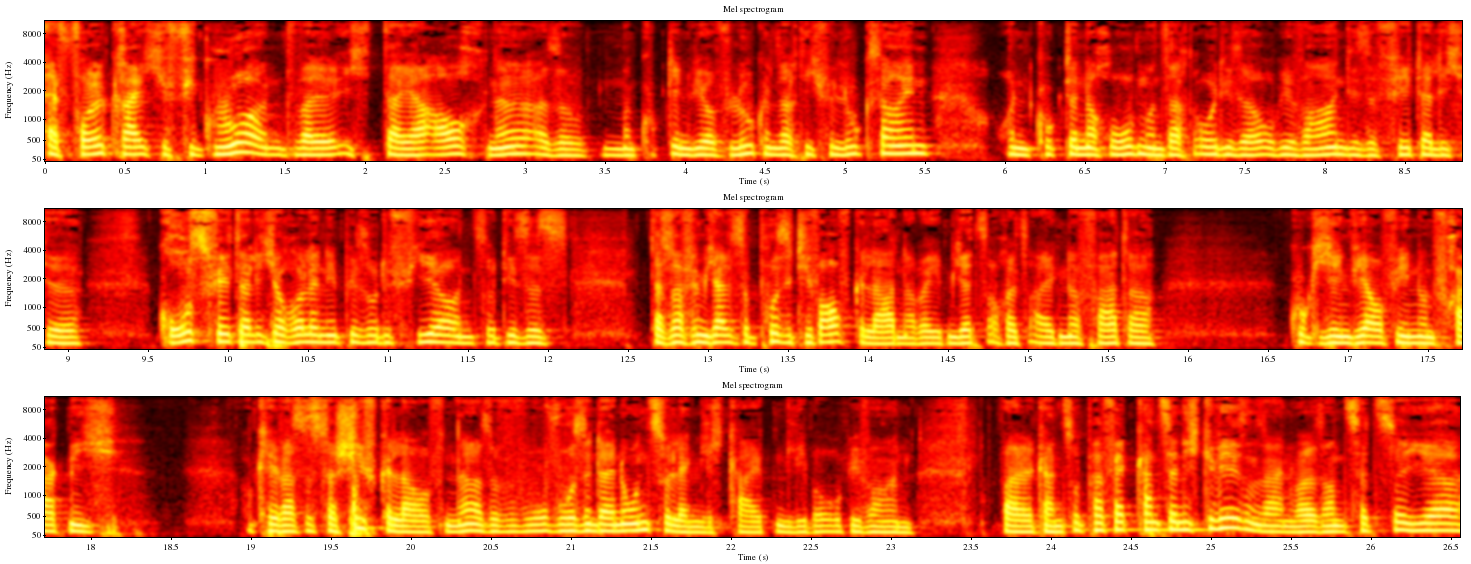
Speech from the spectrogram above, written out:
erfolgreiche Figur und weil ich da ja auch, ne, also man guckt irgendwie auf Luke und sagt, ich will Luke sein und guckt dann nach oben und sagt, oh, dieser Obi-Wan, diese väterliche, großväterliche Rolle in Episode 4 und so dieses, das war für mich alles so positiv aufgeladen, aber eben jetzt auch als eigener Vater gucke ich irgendwie auf ihn und frage mich, okay, was ist da schiefgelaufen? Ne? Also wo, wo sind deine Unzulänglichkeiten, lieber Obi-Wan? Weil ganz so perfekt kann es ja nicht gewesen sein, weil sonst hättest du hier,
